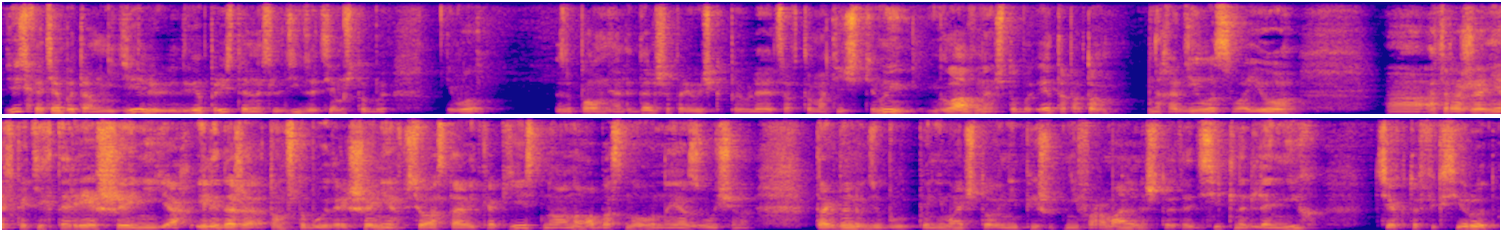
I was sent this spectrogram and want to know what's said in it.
Здесь хотя бы там неделю или две пристально следить за тем, чтобы его заполняли. Дальше привычка появляется автоматически. Ну и главное, чтобы это потом находило свое а, отражение в каких-то решениях. Или даже о том, что будет решение все оставить как есть, но оно обосновано и озвучено. Тогда люди будут понимать, что они пишут неформально, что это действительно для них, тех, кто фиксирует,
